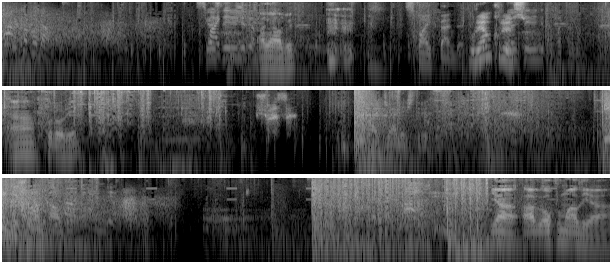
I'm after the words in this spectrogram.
Tam kafadan. Gözlerini kapat. Al abi. Spike bende. Buraya mı kuruyorsun? Gözlerini kapatalım. Aha kur oraya. Spike yerleştirildi. Bir düşman kaldı. Ya abi okumu al ya.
